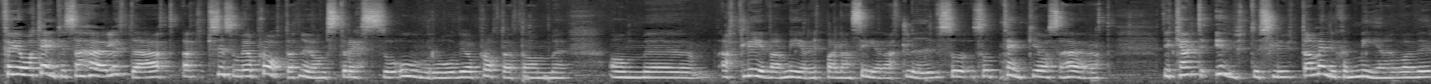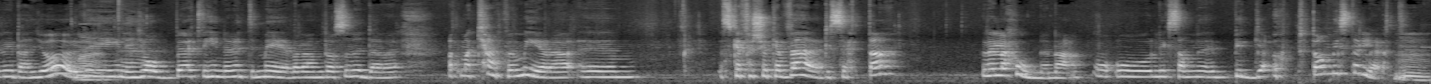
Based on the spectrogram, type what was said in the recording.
För jag tänker så här lite att, att precis som vi har pratat nu om stress och oro, vi har pratat om, om eh, att leva mer ett balanserat liv, så, så tänker jag så här att vi kan inte utesluta människor mer än vad vi redan gör. Nej. Vi är inne i jobbet, vi hinner inte med varandra och så vidare. Att man kanske mera eh, ska försöka värdesätta relationerna och, och liksom bygga upp dem istället. Mm.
